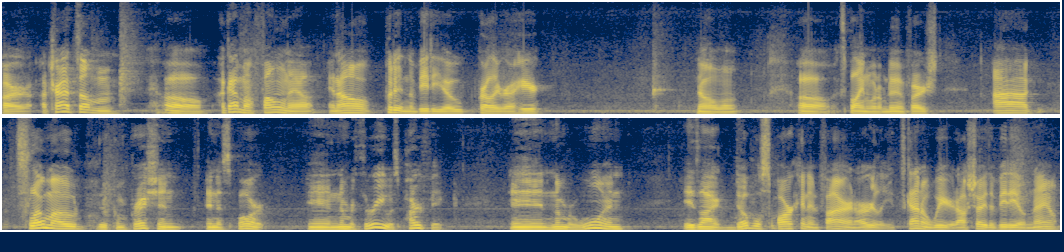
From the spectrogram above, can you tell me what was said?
All right, I tried something. Uh, I got my phone out, and I'll put it in the video, probably right here. No, I won't. Uh, explain what I'm doing first. I slow mode the compression and the spark and number three was perfect and number one is like double sparking and firing early it's kind of weird i'll show you the video now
